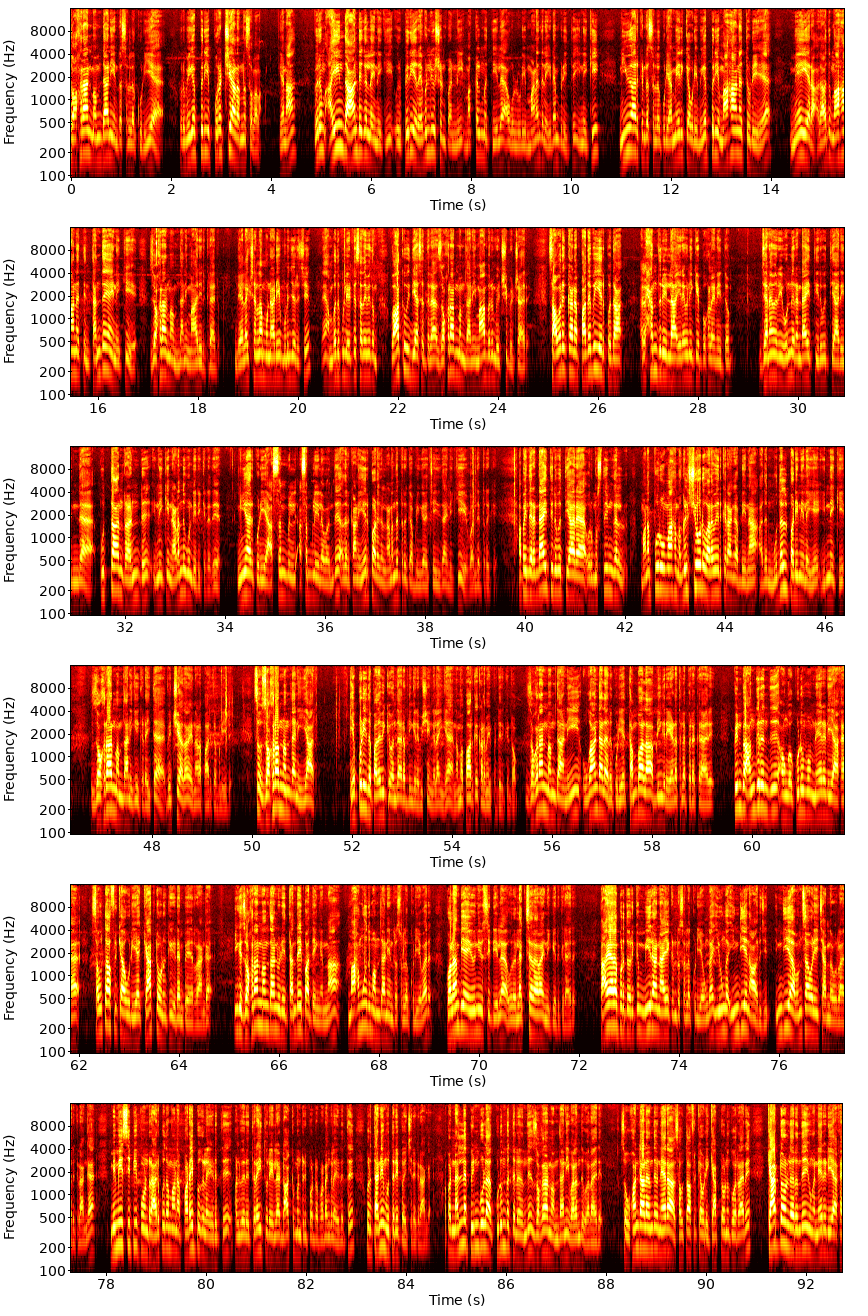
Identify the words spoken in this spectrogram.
ஜொஹ்ரான் மம்தானி என்று சொல்லக்கூடிய ஒரு மிகப்பெரிய புரட்சியாளர்னு சொல்லலாம். ஏன்னா வெறும் ஐந்து ஆண்டுகளில் இன்னைக்கு ஒரு பெரிய ரெவல்யூஷன் பண்ணி மக்கள் மத்தியில் அவங்களுடைய மனதில் இடம் பிடித்து இன்னைக்கு நியூயார்க் என்று சொல்லக்கூடிய அமெரிக்காவுடைய மிகப்பெரிய மாகாணத்துடைய மேயராக அதாவது மாகாணத்தின் தந்தையாக இன்னைக்கு ஜொஹ்ரான் மம்தானி மாறியிருக்கிறார். இந்த எலெக்ஷன்லாம் முன்னாடியே முடிஞ்சிருச்சு. ஐம்பது புள்ளி எட்டு சதவீதம் வாக்கு வித்தியாசத்தில் ஜொஹ்ரான் மம்தானி மாபெரும் வெற்றி பெற்றார். ஸோ அவருக்கான பதவியேற்பு தான் அலமதுல்லா இறைவனுக்கே புகழ் அனைத்தும். ஜனவரி ஒன்று ரெண்டாயிரத்தி இருபத்தி ஆறு இந்த புத்தாண்டு அன்று இன்னைக்கு நடந்து கொண்டிருக்கிறது. நியூயார்க்குடைய அசம்பிள் அசம்பிளியில் வந்து அதற்கான ஏற்பாடுகள் நடந்துட்டு அப்படிங்கிற செய்தி தான் இன்றைக்கி வந்துட்டுருக்கு. அப்போ இந்த ரெண்டாயிரத்தி இருபத்தி ஆறை ஒரு முஸ்லீம்கள் மனப்பூர்வமாக மகிழ்ச்சியோடு வரவேற்கிறாங்க அப்படின்னா அதன் முதல் படிநிலையே இன்னைக்கு ஜொஹ்ரான் மம்தானிக்கு கிடைத்த வெற்றியாக தான் என்னால் பார்க்க முடியுது. ஸோ ஜொஹ்ரான் மம்தானி யார்? எப்படி இந்த பதவிக்கு வந்தார் அப்படிங்கிற விஷயங்களை இங்கே நம்ம பார்க்க கடமைப்பட்டிருக்கின்றோம். ஜொஹரான் மம்தானி உகாண்டாவில் இருக்கக்கூடிய தம்பாலா அப்படிங்கிற இடத்துல பிறக்கிறாரு. பின்பு அங்கிருந்து அவங்க குடும்பம் நேரடியாக சவுத் ஆஃப்ரிக்காவுடைய கேப்டவுனுக்கு இடம்பெயர்றாங்க. இங்கே ஜொஹரான் மம்தானியுடைய தந்தை பார்த்தீங்கன்னா மஹமூது மம்தானி என்று சொல்லக்கூடியவர் கொலம்பியா யூனிவர்சிட்டியில் ஒரு லெக்சரராக இன்னைக்கு இருக்கிறாரு. தாயாரை பொறுத்த வரைக்கும் மீரா நாயக் என்று சொல்லக்கூடியவங்க இவங்க இந்தியன் ஆரிஜின் இந்திய வம்சாவளியை சார்ந்தவர்களாக இருக்கிறாங்க. மிமிசிபி போன்ற அற்புதமான படைப்புகளை எடுத்து பல்வேறு திரைத்துறையில் டாக்குமெண்ட்ரி போன்ற படங்களை எடுத்து ஒரு தனி முத்திரை பயிச்சிருக்கிறாங்க அப்போ நல்ல பின்புல குடும்பத்திலிருந்து ஜொஹரான் வம்தானி வளர்ந்து வராரு. ஸோ உகாண்டாலேருந்து நேராக சவுத் ஆஃப்ரிக்காவுடைய கேப்டவுனுக்கு வர்றாரு. கேப்டவுன்லேருந்து இவங்க நேரடியாக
